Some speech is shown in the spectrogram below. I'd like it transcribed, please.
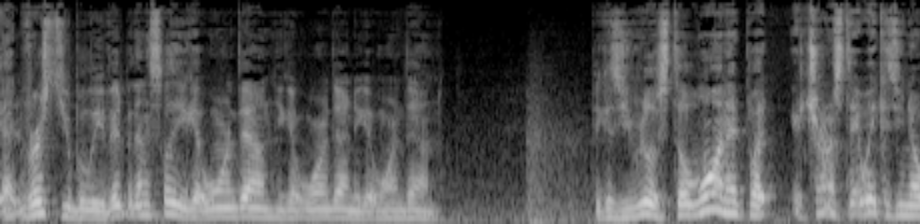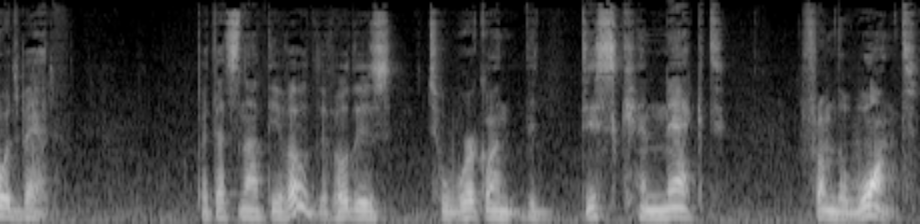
at first you believe it, but then slowly you get worn down. You get worn down. You get worn down because you really still want it, but you're trying to stay away because you know it's bad. But that's not the avod. The avod is to work on the disconnect from the want.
